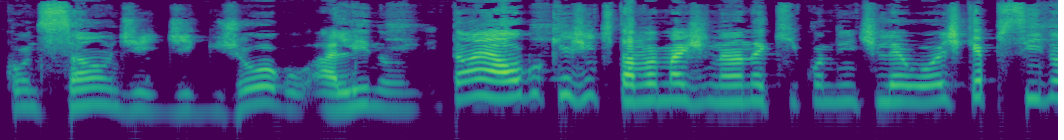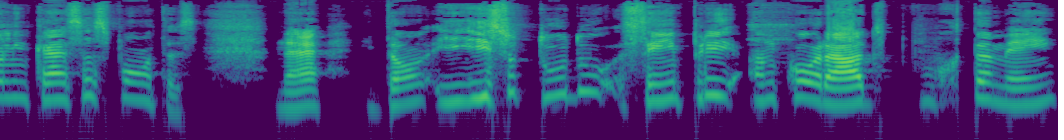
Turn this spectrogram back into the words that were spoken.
condição de, de jogo ali no. Então é algo que a gente estava imaginando aqui quando a gente leu hoje que é possível linkar essas pontas, né? Então e isso tudo sempre ancorado por também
